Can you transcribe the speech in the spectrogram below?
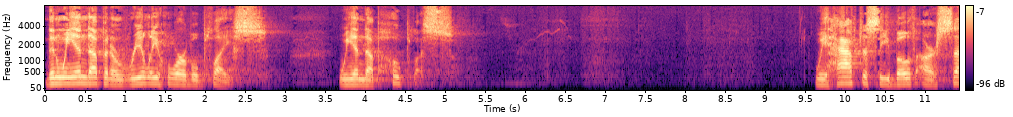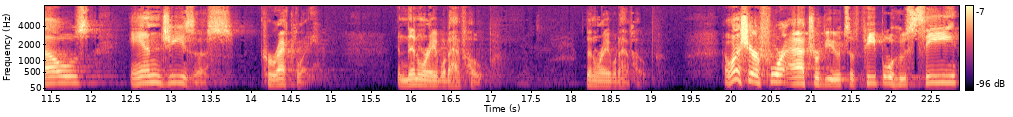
then we end up in a really horrible place. We end up hopeless. We have to see both ourselves and Jesus correctly, and then we're able to have hope then we're able to have hope. I want to share four attributes of people who see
